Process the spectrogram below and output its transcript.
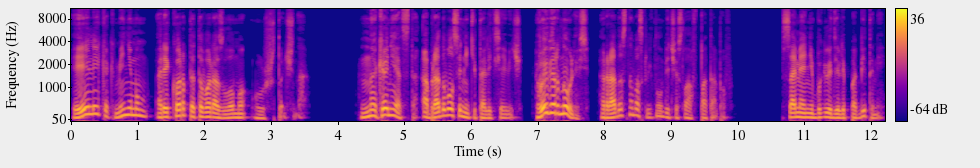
Или, как минимум, рекорд этого разлома уж точно. «Наконец-то!» — обрадовался Никита Алексеевич. «Вы вернулись!» — радостно воскликнул Вячеслав Потапов. Сами они выглядели побитыми.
